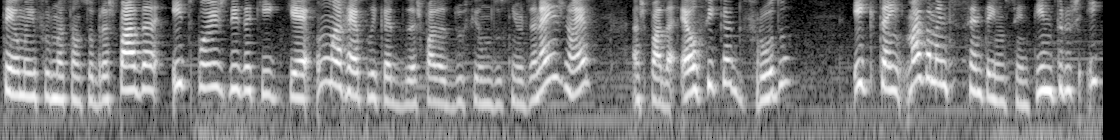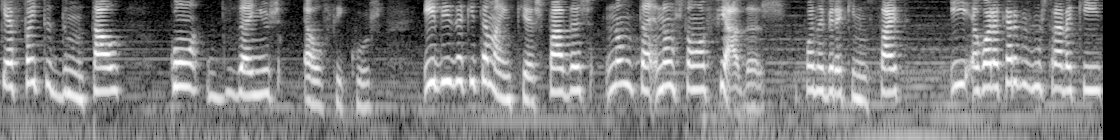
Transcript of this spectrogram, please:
têm uma informação sobre a espada e depois diz aqui que é uma réplica da espada do filme do Senhor dos Anéis, não é? A espada élfica de Frodo e que tem mais ou menos 61 centímetros e que é feita de metal com desenhos élficos. E diz aqui também que as espadas não, tem, não estão afiadas. Podem ver aqui no site. E agora quero-vos mostrar aqui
